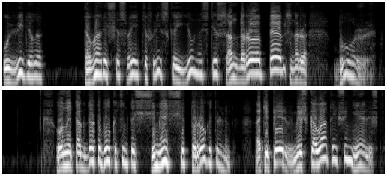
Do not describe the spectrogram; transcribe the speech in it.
увидела товарища своей тифлисской юности Сандро Певзнера. Боже! Он и тогда-то был каким-то щемяще трогательным, а теперь в мешковатой шинелишке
